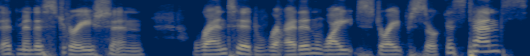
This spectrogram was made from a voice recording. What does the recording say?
administration rented red and white striped circus tents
